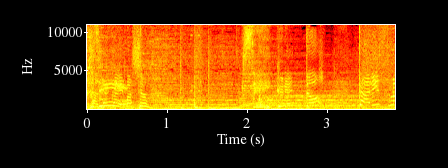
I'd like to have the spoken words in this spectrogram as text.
戦いましょう。セイクレットタリスマ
